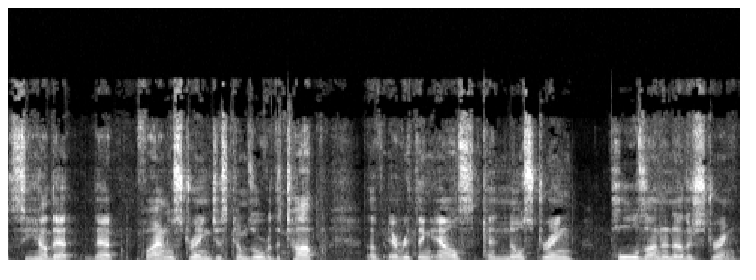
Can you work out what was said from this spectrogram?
See how that, that final string just comes over the top of everything else and no string pulls on another string.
